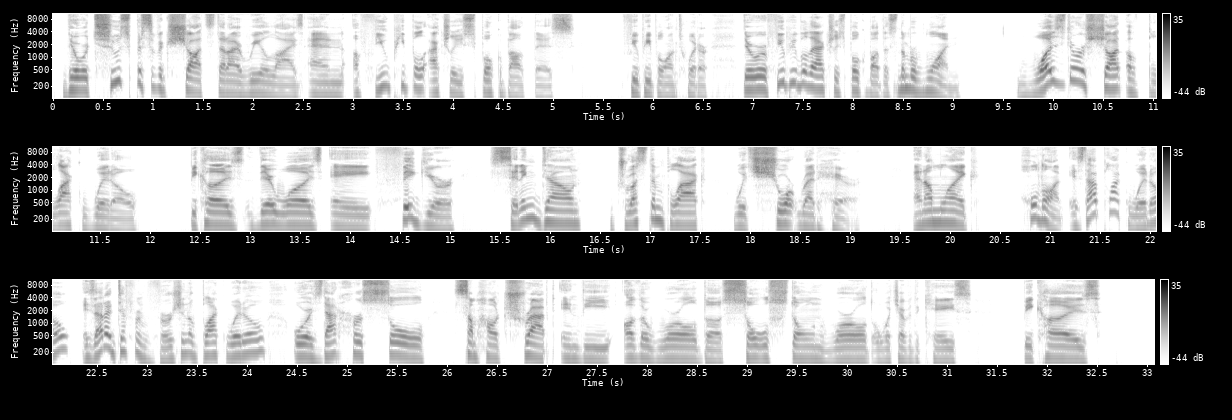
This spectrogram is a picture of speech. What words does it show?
There were two specific shots that I realized, and a few people actually spoke about this. A few people on Twitter. There were a few people that actually spoke about this. Number one, was there a shot of Black Widow? Because there was a figure sitting down, dressed in black, with short red hair. And I'm like, hold on, is that Black Widow? Is that a different version of Black Widow? Or is that her soul somehow trapped in the other world, the Soul Stone world, or whichever the case, because,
